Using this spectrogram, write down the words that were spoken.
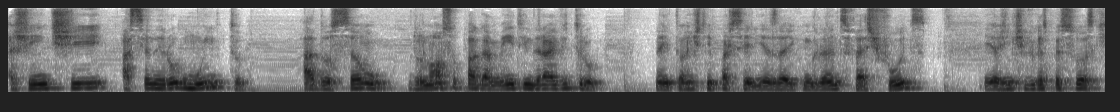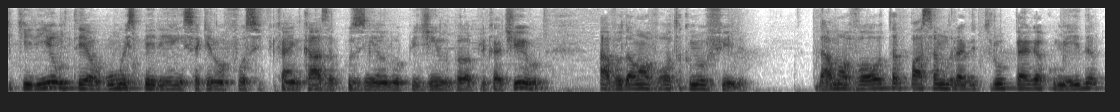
a gente acelerou muito a adoção do nosso pagamento em drive-thru. Né? Então a gente tem parcerias aí com grandes fast foods e a gente viu que as pessoas que queriam ter alguma experiência que não fosse ficar em casa cozinhando ou pedindo pelo aplicativo, ah, vou dar uma volta com meu filho. Dá uma volta, passa no drive-thru, pega a comida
